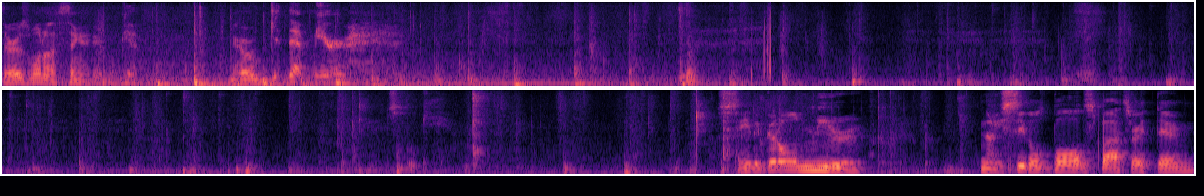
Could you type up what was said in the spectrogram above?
There is one other thing I gotta go get. Go get that mirror. Spooky. See the good old mirror. Now you see those bald spots right there?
